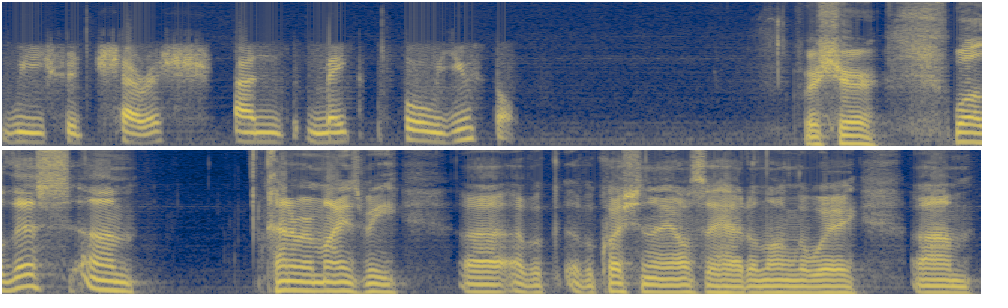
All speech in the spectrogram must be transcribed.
we should cherish and make full use of. For sure. Well, this um, kind of reminds me uh, of, a, of a question I also had along the way. Um,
